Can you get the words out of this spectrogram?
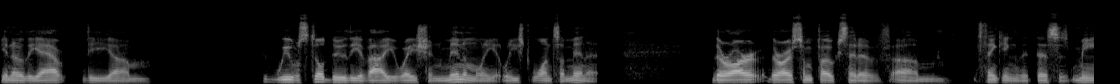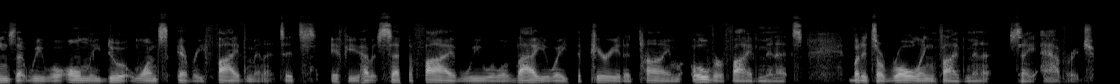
you know, the the um, we will still do the evaluation minimally at least once a minute. There are there are some folks that have um, thinking that this is, means that we will only do it once every five minutes. It's if you have it set to five, we will evaluate the period of time over five minutes, but it's a rolling five minute, say average.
